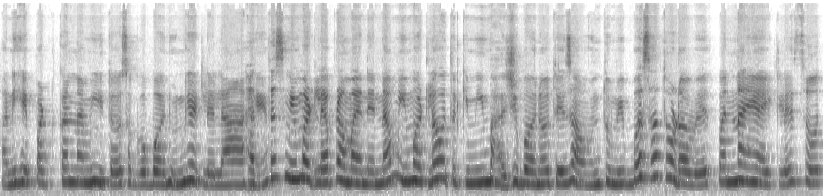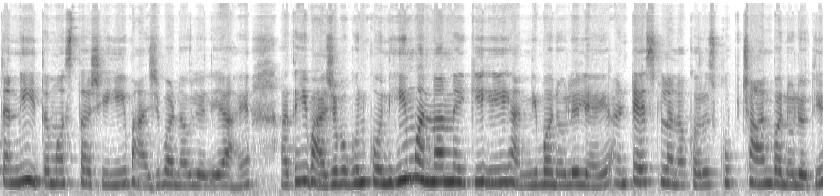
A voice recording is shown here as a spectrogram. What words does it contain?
आणि हे पटकन ना मी इथं सगळं बनवून घेतलेलं आहे. आत्ताच मी म्हटल्याप्रमाणे ना मी म्हटलं होतं की मी भाजी बनवते जाऊन. तुम्ही बसा थोडा वेळ पण नाही ऐकले सो त्यांनी इथं मस्त अशी ही भाजी बनवलेली आहे. आता ही भाजी बघून कोणीही म्हणणार नाही की ही ह्यांनी बनवलेली आहे. आणि टेस्टला ना खरंच खूप छान बनवली होती.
